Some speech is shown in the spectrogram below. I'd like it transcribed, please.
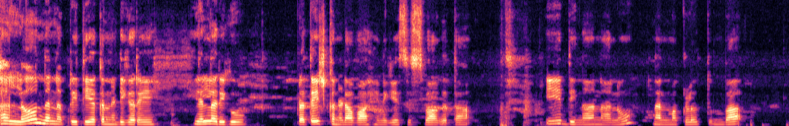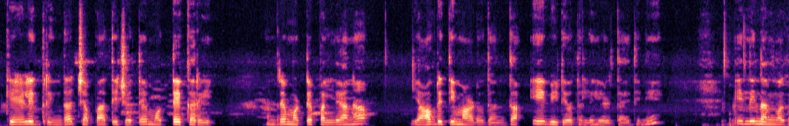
ಹಲೋ ನನ್ನ ಪ್ರೀತಿಯ ಕನ್ನಡಿಗರೇ, ಎಲ್ಲರಿಗೂ ಪ್ರತೇಶ್ ಕನ್ನಡ ವಾಹಿನಿಗೆ ಸುಸ್ವಾಗತ. ಈ ದಿನ ನಾನು ನನ್ನ ಮಕ್ಕಳು ತುಂಬ ಕೇಳಿದ್ರಿಂದ ಚಪಾತಿ ಜೊತೆ ಮೊಟ್ಟೆ ಕರಿ, ಅಂದರೆ ಮೊಟ್ಟೆ ಪಲ್ಯನ ಯಾವ ರೀತಿ ಮಾಡೋದಂತ ಈ ವಿಡಿಯೋದಲ್ಲಿ ಹೇಳ್ತಾ ಇದ್ದೀನಿ. ಇಲ್ಲಿ ನನ್ನ ಮಗ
